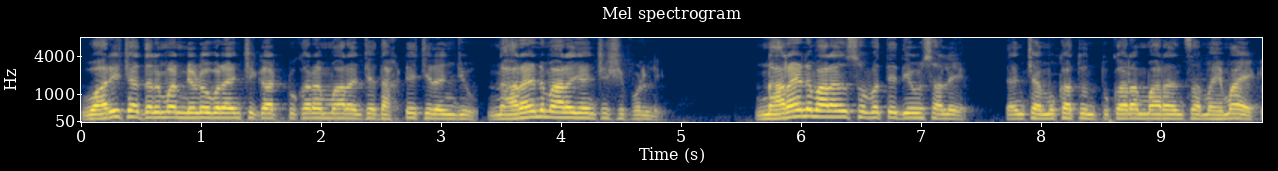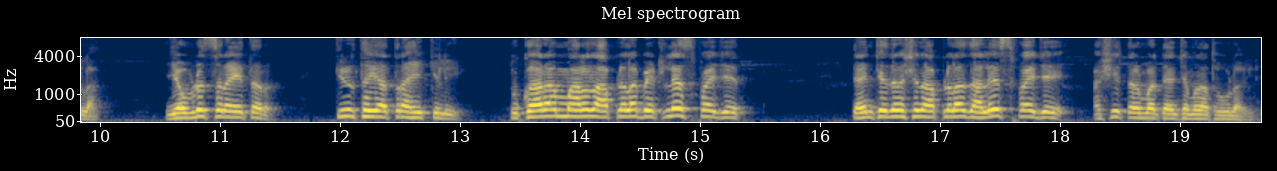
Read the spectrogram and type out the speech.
वारीच्या दरम्यान निळोबऱ्यांची गाठ तुकाराम महाराजांचे धाकटे चिरंजीव नारायण महाराज यांच्याशी पडली. नारायण महाराजांसोबत ते दिवस आले त्यांच्या मुखातून तुकाराम महाराजांचा महिमा ऐकला. एवढंच नाही तर तीर्थयात्राही केली. तुकाराम महाराज आपल्याला भेटलेच पाहिजेत. त्यांचे दर्शन आपल्याला झालेच पाहिजे अशी तळमळ त्यांच्या मनात होऊ लागली.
